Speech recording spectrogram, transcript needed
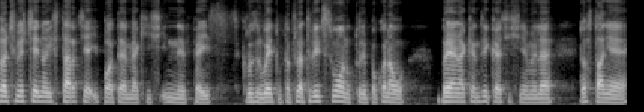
Zobaczymy jeszcze jedno ich starcie i potem jakiś inny face z cruiserweightów, na przykład Rich Swan, który pokonał Briana Kendricka, jeśli się nie mylę, dostanie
